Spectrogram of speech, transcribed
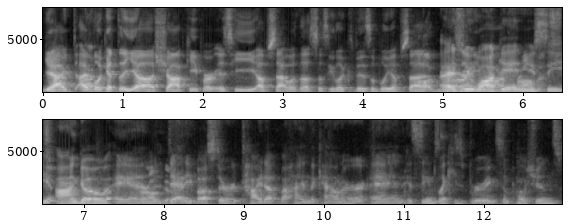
Yeah, I, I look at the uh, shopkeeper. Is he upset with us? Does he look visibly upset? I'll- As you walk in, you see Ango Or and Ango. Daddy Buster tied up behind the counter, and it seems like he's brewing some potions.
